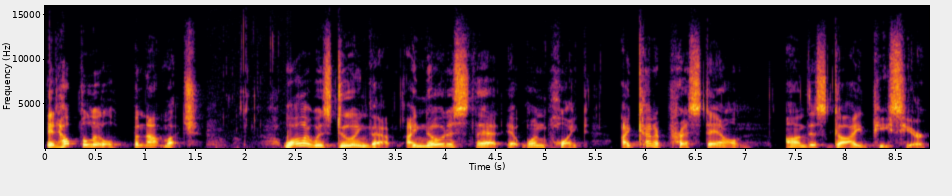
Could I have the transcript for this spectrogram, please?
It helped a little, but not much. While I was doing that, I noticed that at one point I kind of pressed down on this guide piece here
